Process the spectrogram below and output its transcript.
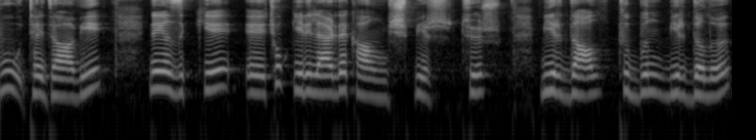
bu tedavi ne yazık ki e, çok gerilerde kalmış bir tür, bir dal, tıbbın bir dalı.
